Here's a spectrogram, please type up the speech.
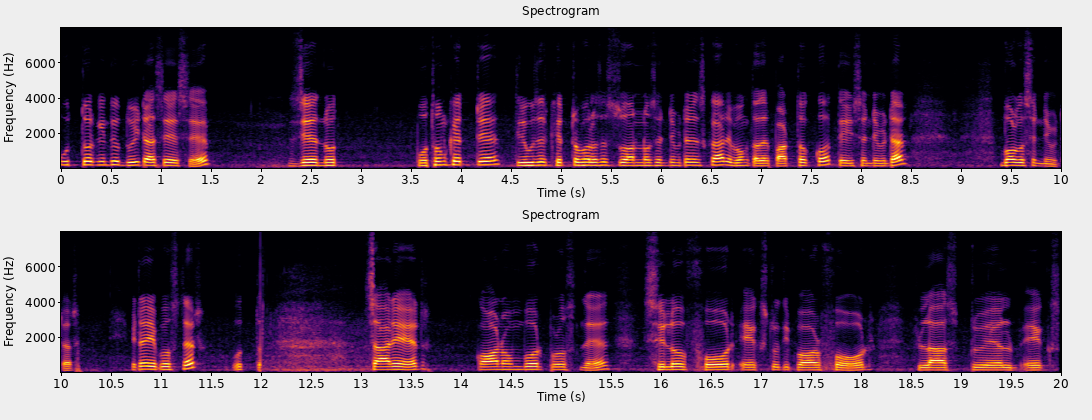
উত্তর কিন্তু দুইটা আছে এসে যে প্রথম ক্ষেত্রে ত্রিভুজের ক্ষেত্রফল হচ্ছে চুয়ান্ন সেন্টিমিটার স্কোয়ার এবং তাদের পার্থক্য তেইশ সেন্টিমিটার বর্গ সেন্টিমিটার এটা এই প্রশ্নের উত্তর। চারের ক নম্বর প্রশ্নে ছিল four x to the power four plus twelve x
